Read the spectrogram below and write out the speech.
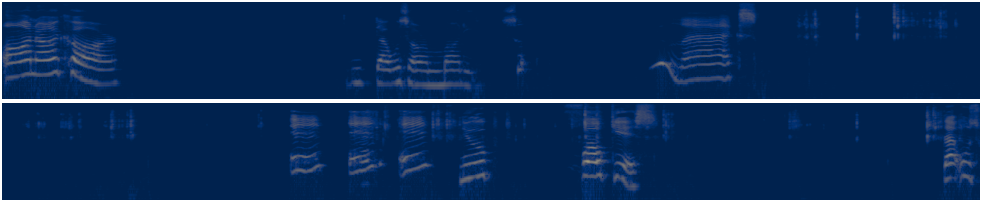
on our car. That was our money. So relax. Eh, eh, eh. Nope. Focus. That was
